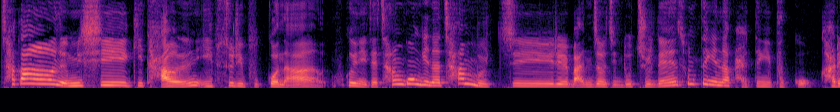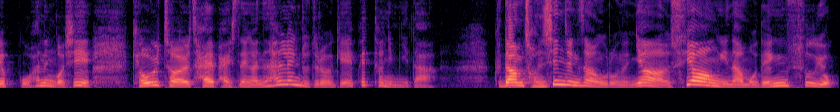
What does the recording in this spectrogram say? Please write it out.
차가운 음식이 닿은 입술이 붓거나 혹은 이제 찬 공기나 찬 물질을 만져진 노출된 손등이나 발등이 붓고 가렵고 하는 것이 겨울철 잘 발생하는 한랭 두드러기의 패턴입니다. 그 다음 전신 증상으로는요, 수영이나 뭐 냉수욕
